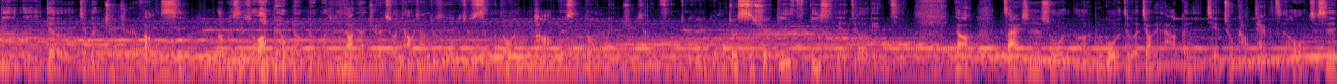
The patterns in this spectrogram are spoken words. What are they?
礼仪的这个拒绝方式，而不是说哦不要不要不要不要，就是让人家觉得说你好像就是就是什么都很怕或者什么都很畏惧这样子，就是我们就失去了第一第一时间这个连接。那再来就是说，呃，如果这个教练他跟你接触 contact 之后，就是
